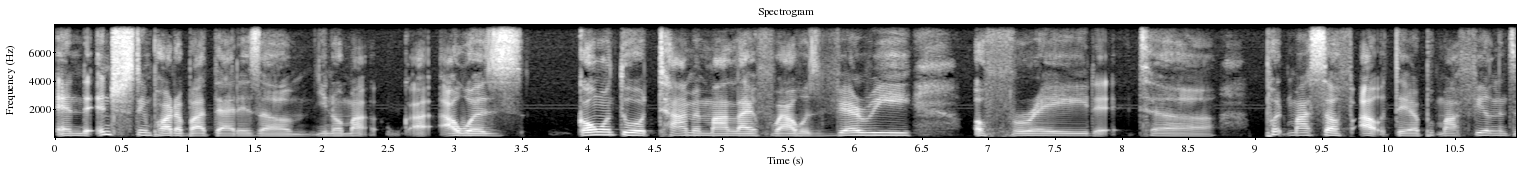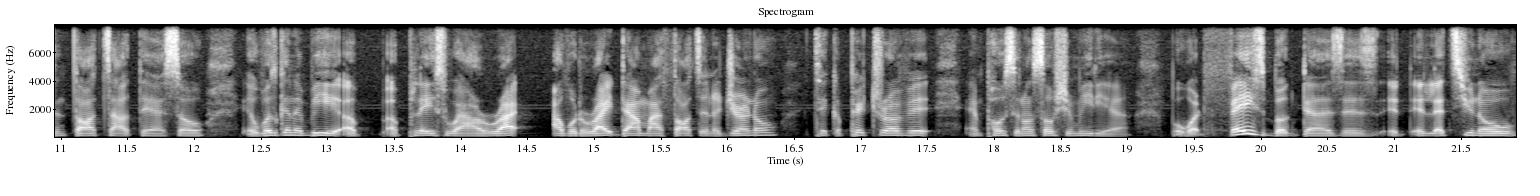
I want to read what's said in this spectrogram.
And the interesting part about that is, um, you know, my I, I was going through a time in my life where I was very afraid to put myself out there, put my feelings and thoughts out there. So it was gonna be a, a place where I write I would write down my thoughts in a journal, take a picture of it, and post it on social media. But what Facebook does is it, it lets you know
